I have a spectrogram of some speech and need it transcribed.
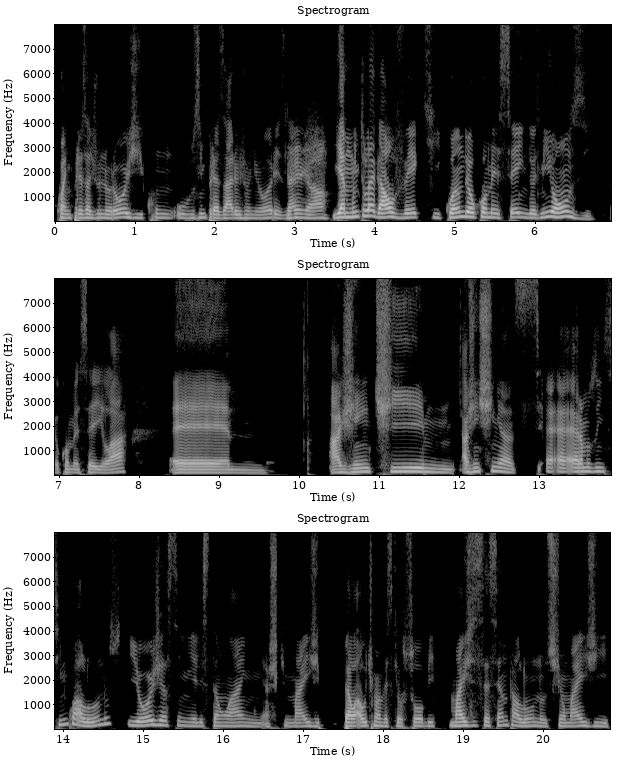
com a empresa Júnior hoje com os empresários juniores, né? legal. E é muito legal ver que quando eu comecei, em 2011, eu comecei lá, é, a gente a gente tinha, é, é, éramos em cinco alunos e hoje, assim, eles estão lá em, acho que mais de, pela última vez que eu soube, mais de 60 alunos, tinham mais de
